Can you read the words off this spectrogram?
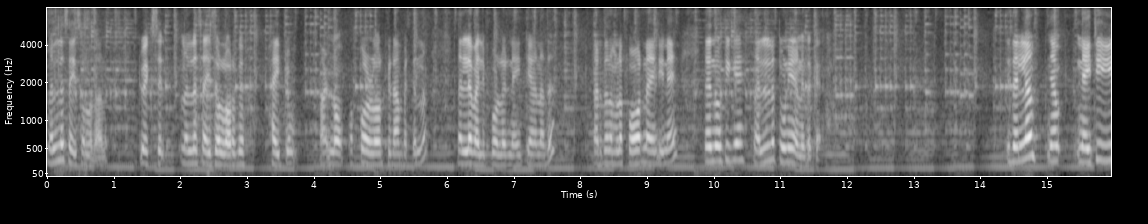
നല്ല സൈസ് ഉള്ളതാണ്. ടു എക്സൽ നല്ല സൈസ് ഉള്ളവർക്ക് ഹൈറ്റും വണ്ണവും ഒക്കെ ഉള്ളവർക്ക് ഇടാൻ പറ്റുന്ന നല്ല വലിപ്പമുള്ളൊരു നൈറ്റിയാണത് അടുത്ത നമ്മൾ ഫോർ നയന്റി നയൻ ഇത് നോക്കിക്കേ നല്ല തുണിയാണ് ഇതൊക്കെ. ഇതെല്ലാം ഞാൻ നൈറ്റി ഈ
